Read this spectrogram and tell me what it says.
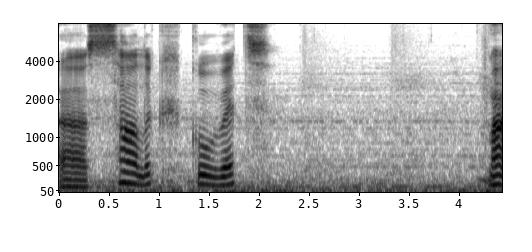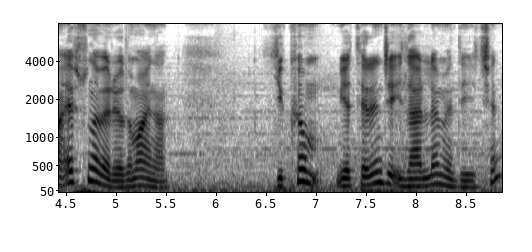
Ee, sağlık, kuvvet. Ha Efsun'a veriyordum aynen. Yıkım yeterince ilerlemediği için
